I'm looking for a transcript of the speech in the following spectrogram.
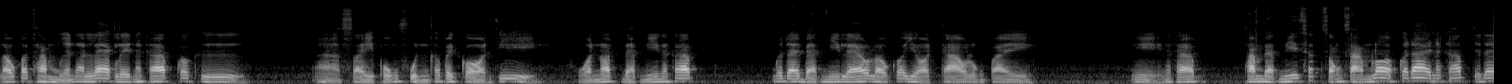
เราก็ทำเหมือนอันแรกเลยนะครับ ก็คืออใส่ผงฝุ่นเข้าไปก่อนที่หัวน็อตแบบนี้นะครับ เมื่อได้แบบนี้แล้วเราก็หยอดกาวลงไปนี่นะครับทำแบบนี้สัก 2-3 รอบก็ได้นะครับ จะได้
